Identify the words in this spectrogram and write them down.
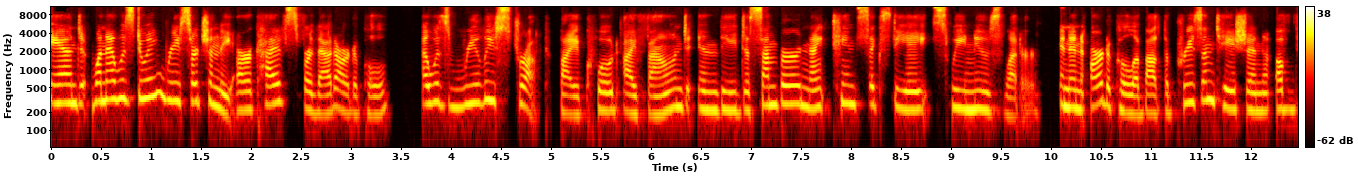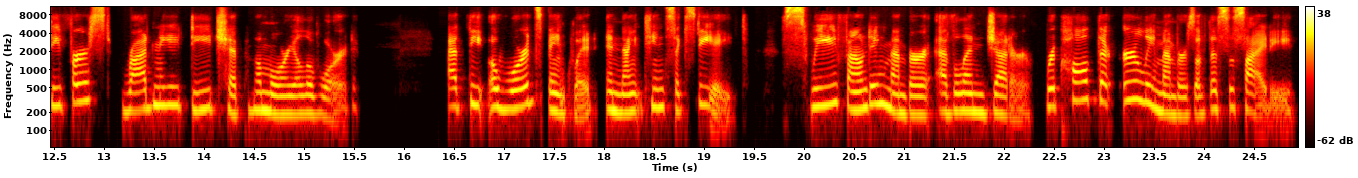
And when I was doing research in the archives for that article, I was really struck by a quote I found in the December 1968 SWE newsletter in an article about the presentation of the first Rodney D. Chipp Memorial Award. At the awards banquet in 1968, SWE founding member Evelyn Jetter recalled the early members of the society,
